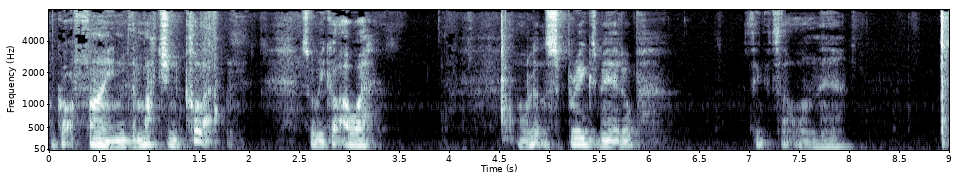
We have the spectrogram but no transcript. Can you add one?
I've got to find the matching colour. So we got our, our little sprigs made up. I think it's that one there.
